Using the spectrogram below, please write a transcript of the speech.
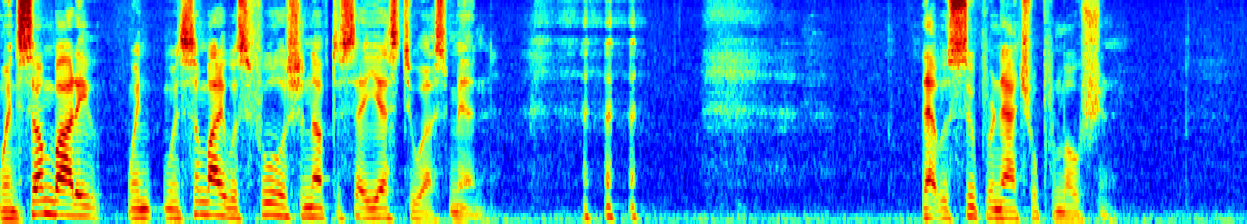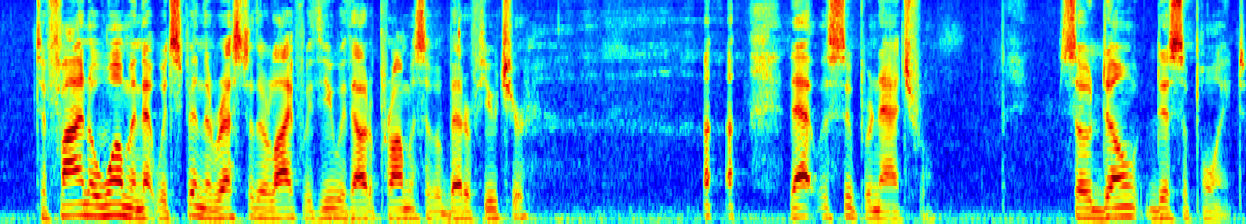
When somebody, when, when somebody was foolish enough to say yes to us men, that was supernatural promotion. To find a woman that would spend the rest of their life with you without a promise of a better future, that was supernatural. So don't disappoint.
